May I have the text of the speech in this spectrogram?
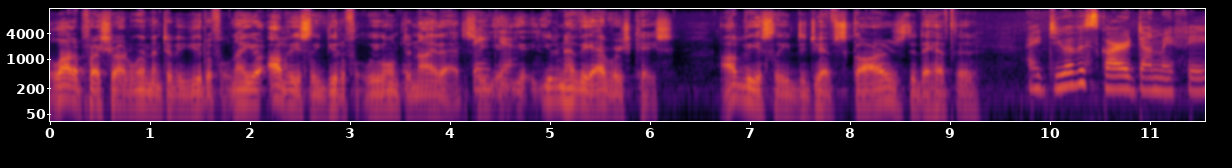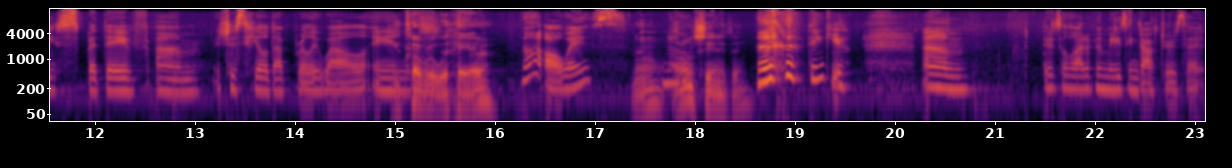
A lot of pressure on women to be beautiful. Now, you're obviously beautiful. We won't deny that. So Thank you. You, you didn't have the average case. Obviously, did you have scars? Did they have to? I do have a scar down my face, but they've um, it's just healed up really well. And you cover it with hair? Not always. No, no. I don't see anything. Thank you. Um, there's a lot of amazing doctors that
